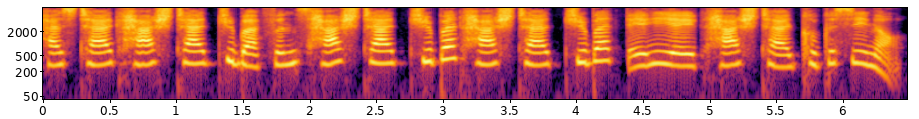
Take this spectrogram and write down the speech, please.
Hashtag hashtag Kubetfans hashtag Kubet hashtag Kubet88 hashtag Casino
